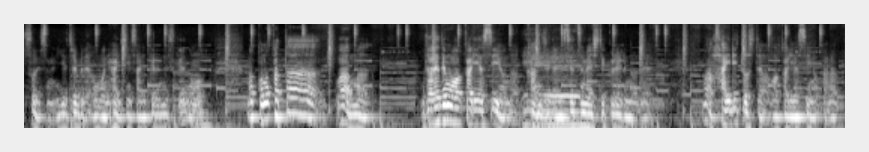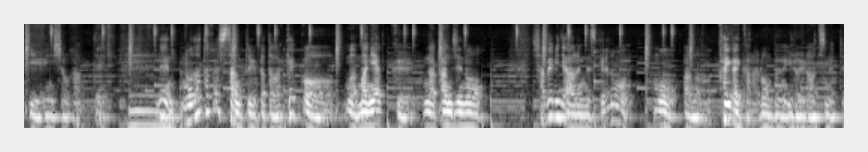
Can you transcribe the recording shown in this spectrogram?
そうですね YouTube で主に配信されてるんですけれども、まあ、この方はまあ誰でも分かりやすいような感じで説明してくれるので、まあ入りとしては分かりやすいのかなっていう印象があって。うん。で野田隆さんという方は結構、まあ、マニアックな感じの喋りではあるんですけれどももうあの海外から論文いろいろ集めて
